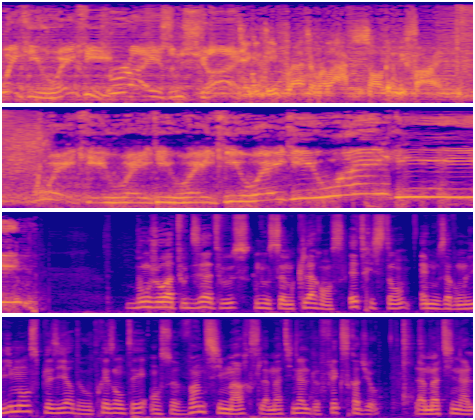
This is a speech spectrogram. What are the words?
Wakey, wakey, rise and shine. Take a deep breath and relax. It's all gonna be fine. Wakey, wakey, wakey, wakey, wakey. Bonjour à toutes et à tous, nous sommes Clarence et Tristan et nous avons l'immense plaisir de vous présenter en ce 26 mars la matinale de Flex Radio, la matinale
